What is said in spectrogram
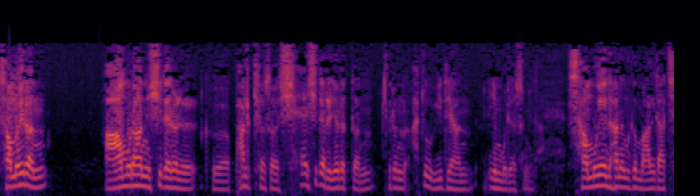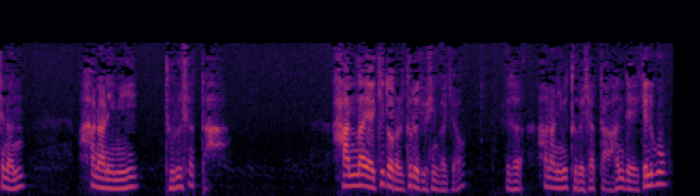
사무엘은 암울한 시대를 그 밝혀서 새 시대를 열었던 그런 아주 위대한 인물이었습니다. 사무엘 하는 그 말 자체는 하나님이 들으셨다. 한나의 기도를 들어주신 거죠. 그래서 하나님이 들으셨다. 한데 결국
